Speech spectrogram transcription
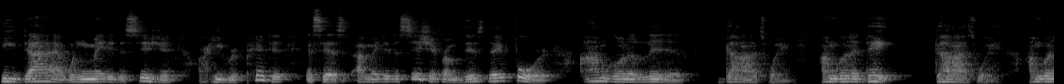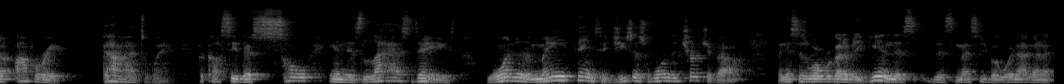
He died when he made a decision or he repented and says, I made a decision from this day forward. I'm going to live God's way. I'm going to date God's way. I'm going to operate God's way. Because, see, there's so, in these last days, one of the main things that Jesus warned the church about, and this is where we're going to begin this, this message, but we're not going to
